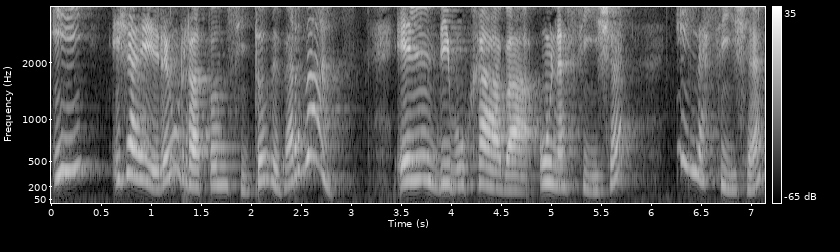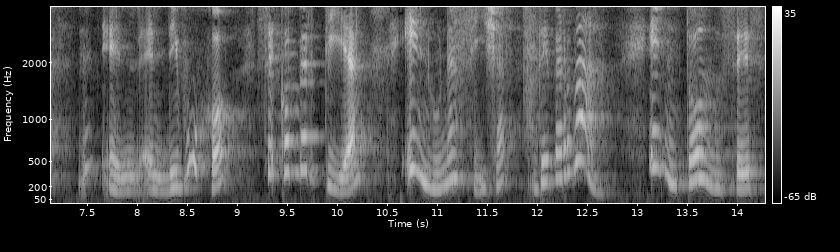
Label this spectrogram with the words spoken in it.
y ya era un ratoncito de verdad. Él dibujaba una silla y la silla, el, el dibujo, se convertía en una silla de verdad. Entonces,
